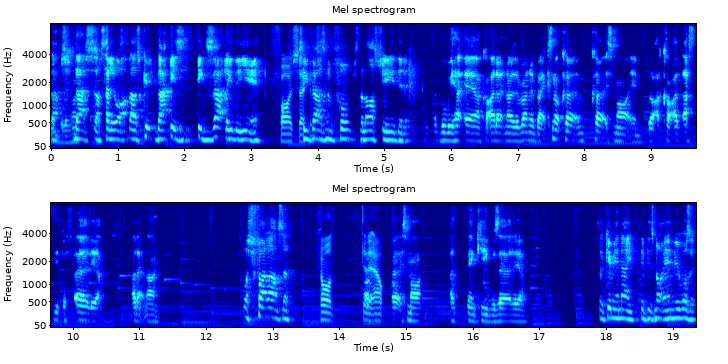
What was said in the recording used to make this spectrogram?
That's, that's. I'll tell you what. That's good. That is exactly the year. Five seconds. 2004 was the last year you did it. But we had. Yeah, I, I don't know the running back. It's not Curtis, Curtis Martin, but I can't. That's the earlier. I don't know. What's your final answer? Come on, get it oh, out. Curtis Martin. I think he was earlier. So give me a name. If it's not him, who was it?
